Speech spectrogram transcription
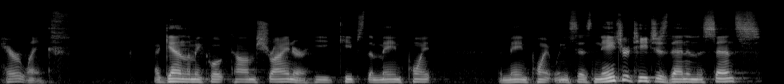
hair length. Again, let me quote Tom Schreiner. He keeps the main point, the main point when he says, Nature teaches then in the sense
